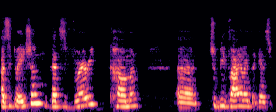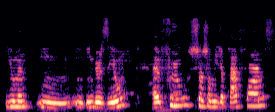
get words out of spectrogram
a situation that's very common uh, to be violent against human in, in, in Brazil uh, through social media platforms.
